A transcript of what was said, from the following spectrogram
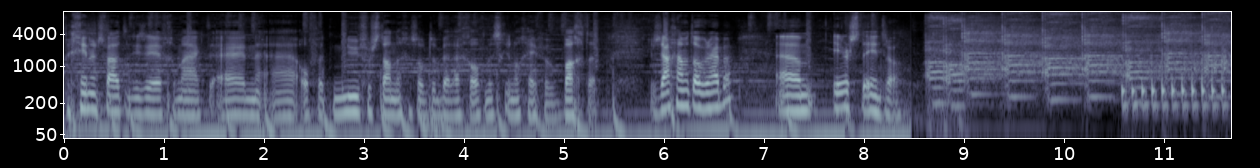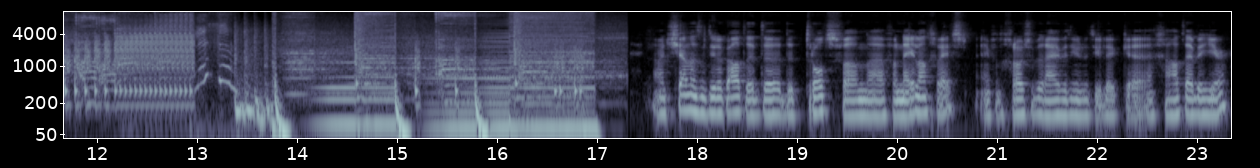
beginnersfouten die ze heeft gemaakt en uh, of het nu verstandig is om te beleggen of misschien nog even wachten. Dus daar gaan we het over hebben. Um, eerst de intro. Nou, Shell is natuurlijk altijd de, trots van, uh, van Nederland geweest. Een van de grootste bedrijven die we natuurlijk uh, gehad hebben hier.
